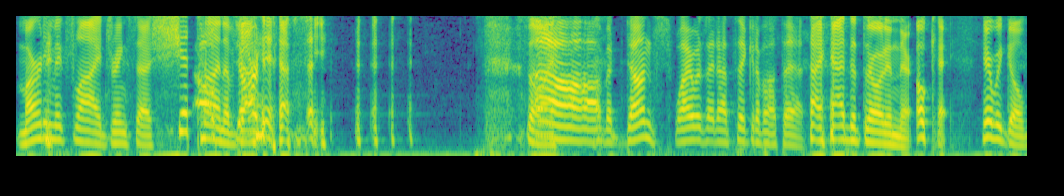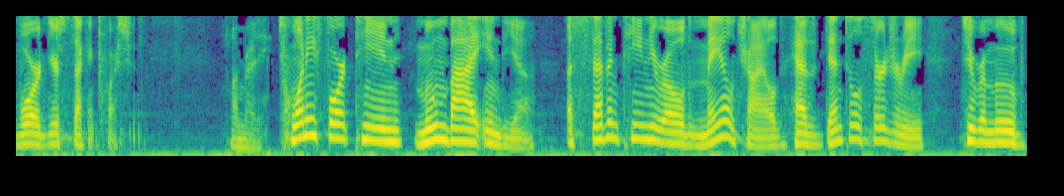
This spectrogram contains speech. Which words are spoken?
Marty McFly drinks a shit ton Oh, of darn Diet it. Pepsi. so I, Ah, but dunce. Why was I not thinking about that? I had to throw it in there. Okay, here we go. Ward, your second question. I'm ready. 2014, Mumbai, India. A 17 year old male child has dental surgery to remove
